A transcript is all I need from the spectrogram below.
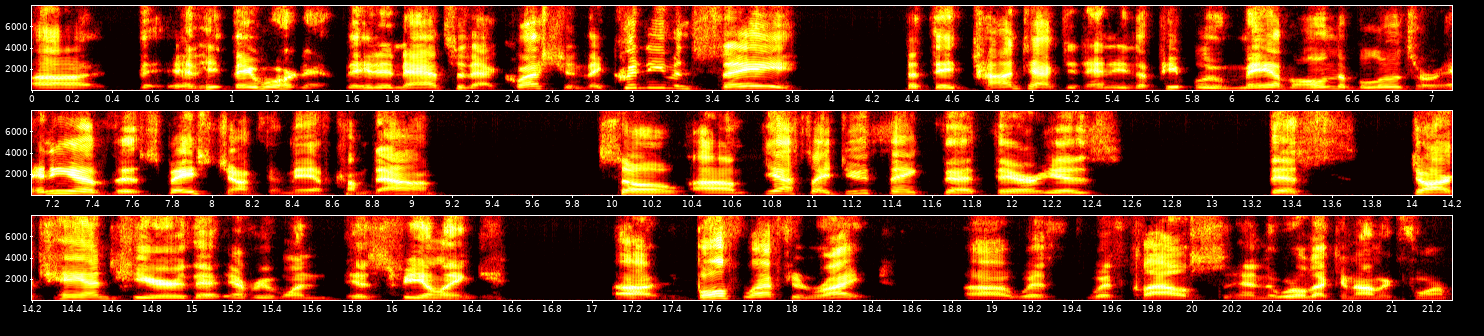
Uh, and he, they weren't they didn't answer that question. They couldn't even say that they'd contacted any of the people who may have owned the balloons or any of the space junk that may have come down. So um, yes, I do think that there is this dark hand here that everyone is feeling, uh, both left and right, uh, with with Klaus and the World Economic Forum.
